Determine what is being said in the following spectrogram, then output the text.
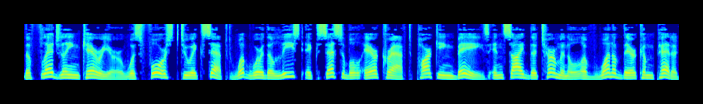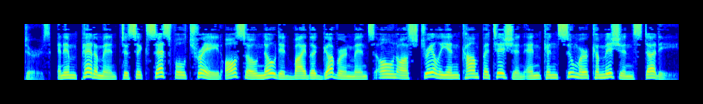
the fledgling carrier was forced to accept what were the least accessible aircraft parking bays inside the terminal of one of their competitors, an impediment to successful trade also noted by the government's own Australian Competition and Consumer Commission study.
